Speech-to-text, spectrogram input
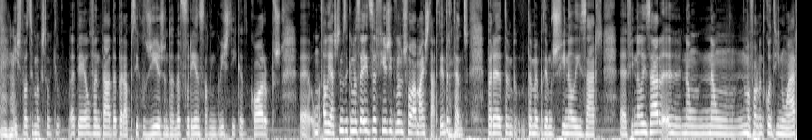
Uhum. Isto pode ser uma questão que até é levantada para a psicologia, juntando a forense, a linguística de corpos. Uh, um, aliás, temos aqui uma série de desafios e que vamos falar mais tarde. Entretanto, uhum. para tam também podermos finalizar, uh, finalizar uh, não, não numa uhum. forma de continuar,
